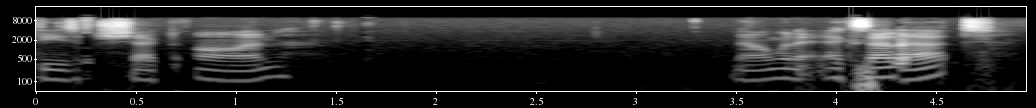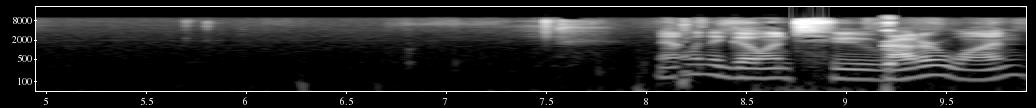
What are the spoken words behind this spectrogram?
these are checked on. Now I'm going to X out of that. Now I'm going to go into router 1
